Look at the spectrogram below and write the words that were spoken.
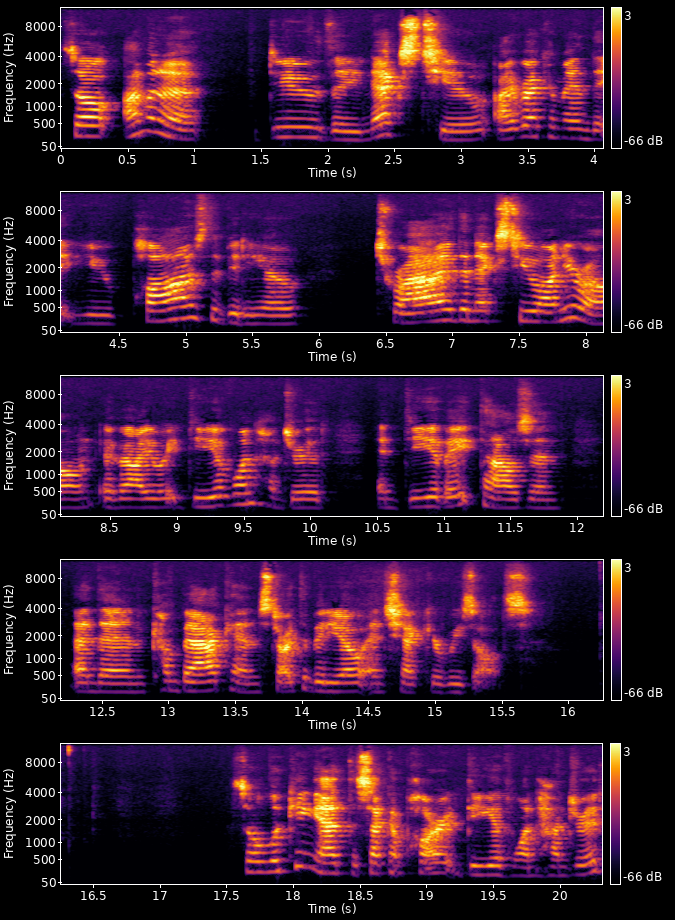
So I'm going to do the next two. I recommend that you pause the video, try the next two on your own, evaluate D of 100 and D of 8000, and then come back and start the video and check your results. So looking at the second part, D of 100,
